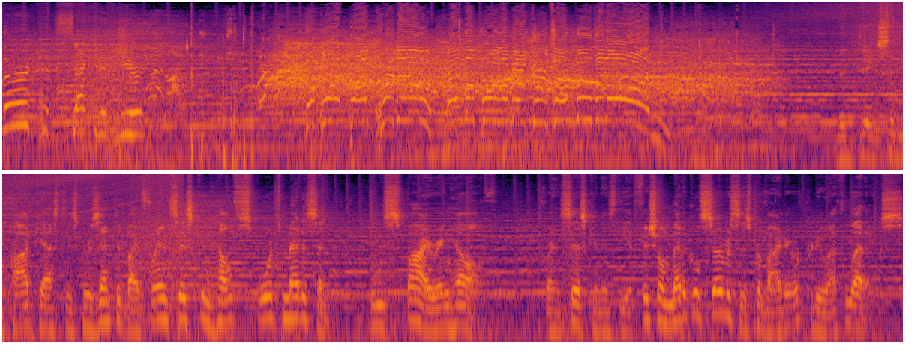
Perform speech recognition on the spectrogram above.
third consecutive year. The block by Purdue, and the Boilermakers The Dig City podcast is presented by Franciscan Health Sports Medicine, inspiring health. Franciscan is the official medical services provider of Purdue Athletics.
